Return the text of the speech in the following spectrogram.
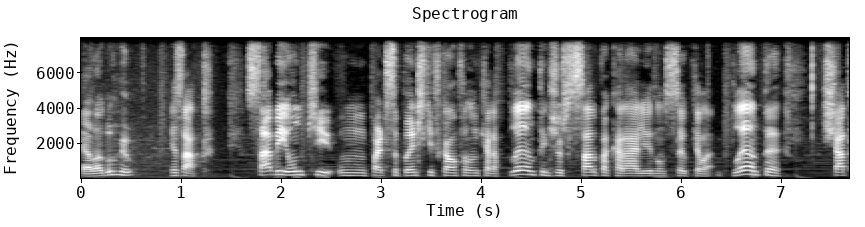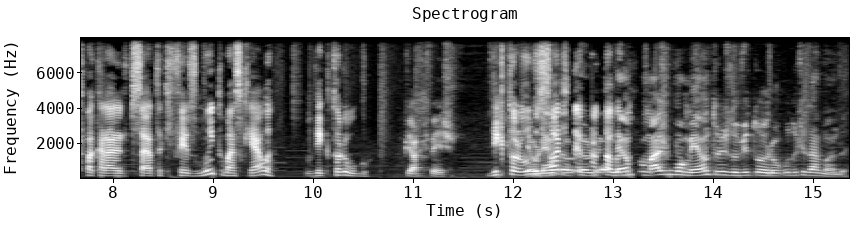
Ela dormiu. Exato. Sabe um que um participante que ficava falando que era planta, injustiçado pra caralho, e não sei o que ela. Planta, chato pra caralho, etc., que fez muito mais que ela? Victor Hugo. Pior que fez. Victor Hugo só lembro, de ter eu, eu protagonizado. lembro mais momentos do Vitor Hugo do que da Amanda.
